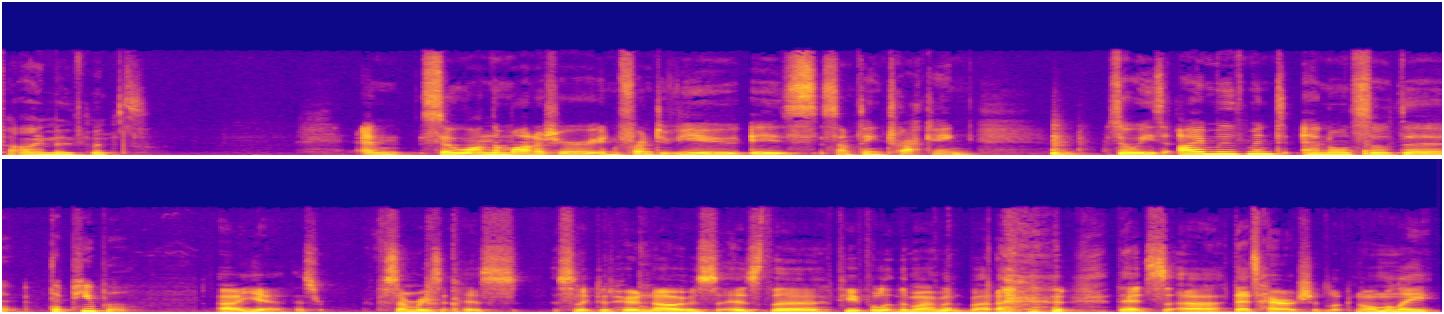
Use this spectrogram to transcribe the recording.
the eye movements. And so on the monitor in front of you is something tracking Zoe's eye movement and also the the pupil. Uh, yeah, that's for some reason it has selected her nose as the pupil at the moment, but that's uh, that's how it should look normally.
